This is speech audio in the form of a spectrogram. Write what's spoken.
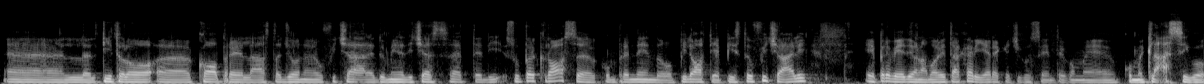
Uh, il titolo uh, copre la stagione ufficiale 2017 di Supercross, comprendendo piloti e piste ufficiali e prevede una modalità carriera che ci consente come, come classico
